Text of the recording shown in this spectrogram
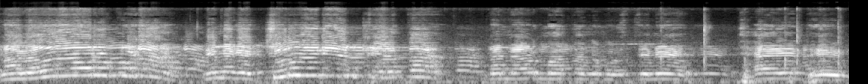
ನಾವೆಲ್ಲರೂ ಕೂಡ ನಿಮಗೆ ಚುರುವಣಿ ಅಂತ ಹೇಳ್ತಾ ನನ್ನ ಎರಡು ಮಾತನ್ನು ಮುಗಿಸ್ತೀನಿ. ಜೈ ಭೀಮ್.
